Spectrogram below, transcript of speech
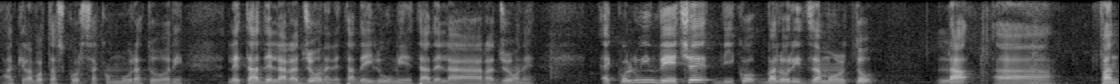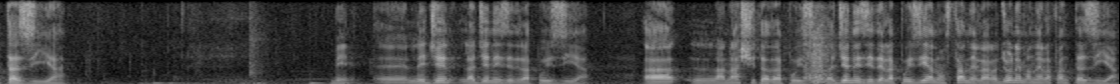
anche la volta scorsa con Muratori, l'età della ragione, l'età dei lumi, l'età della ragione. Ecco, lui invece, dico, valorizza molto la uh, fantasia. Bene, eh, gen- la genesi della poesia, uh, la nascita della poesia. La genesi della poesia non sta nella ragione ma nella fantasia,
